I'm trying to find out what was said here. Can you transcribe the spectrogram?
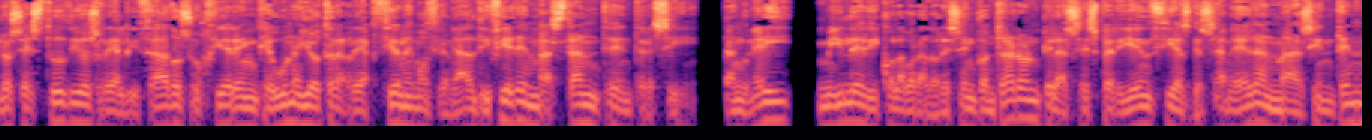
los estudios realizados sugieren que una y otra reacción emocional difieren bastante entre sí. Tangley, Miller y colaboradores encontraron que las experiencias de Sam eran más intensas,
